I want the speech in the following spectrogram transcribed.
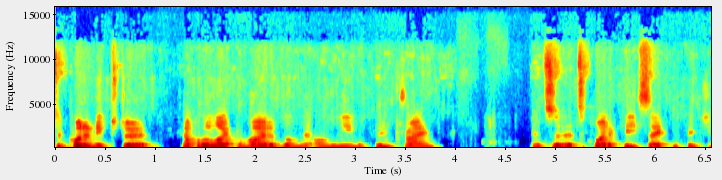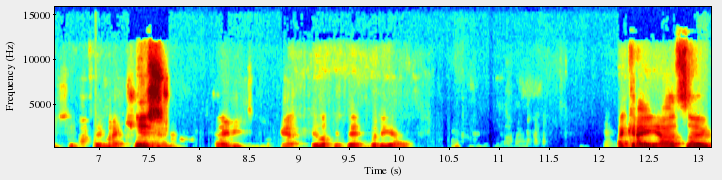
to put an extra couple of locomotives on the on the end of the train. It's a, it's quite a key safety feature. So they make sure Yes. you're ready to look at, you look at that video. Okay, uh, so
